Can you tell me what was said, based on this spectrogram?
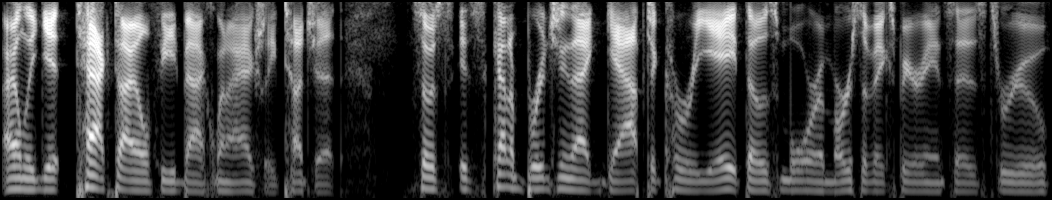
I only get tactile feedback when I actually touch it. So it's it's kind of bridging that gap to create those more immersive experiences through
